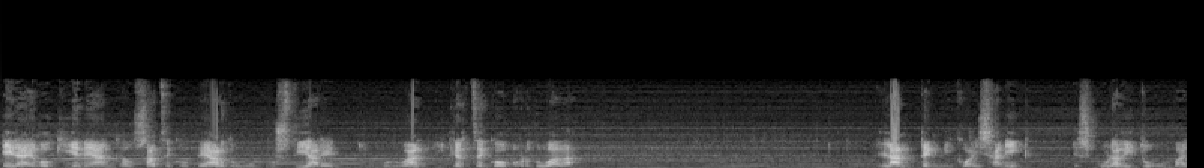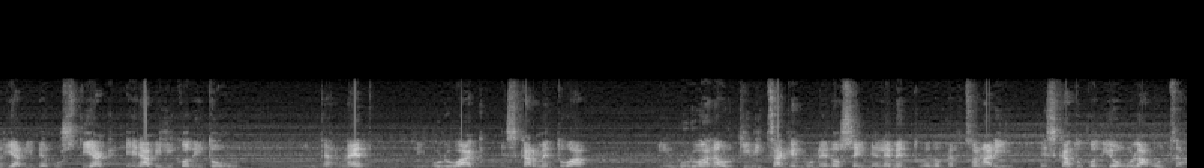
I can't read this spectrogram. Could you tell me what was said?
era egokienean gauzatzeko behar dugun guztiaren inguruan ikertzeko ordua da. Lan teknikoa izanik, eskura ditugun baliabide guztiak erabiliko ditugu. Internet, liburuak, eskarmentua, inguruan aurki ditzakegun edozein elementu edo pertsonari eskatuko diogu laguntza.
